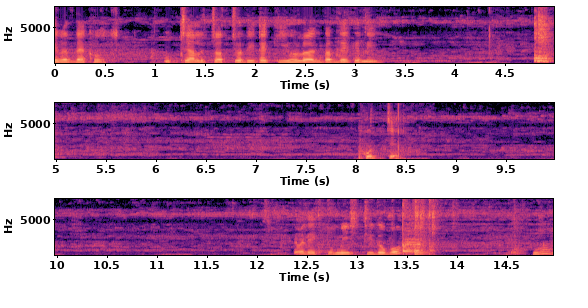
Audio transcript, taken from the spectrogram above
এবার দেখো উচ্চে আলুর চচ্চড়িটা কী হলো একবার দেখে নিই। ফুটছে। এবার একটু মিষ্টি দেবো। হুম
